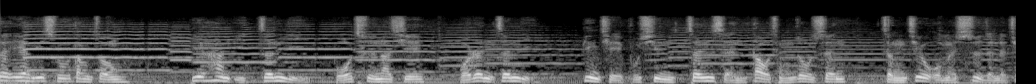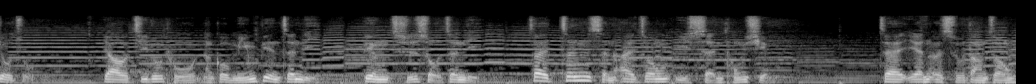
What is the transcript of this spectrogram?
在约翰一书当中，约翰以真理驳斥那些否认真理，并且不信真神道成肉身拯救我们世人的救主，要基督徒能够明辨真理，并持守真理，在真神的爱中与神同行。在约翰二书当中，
